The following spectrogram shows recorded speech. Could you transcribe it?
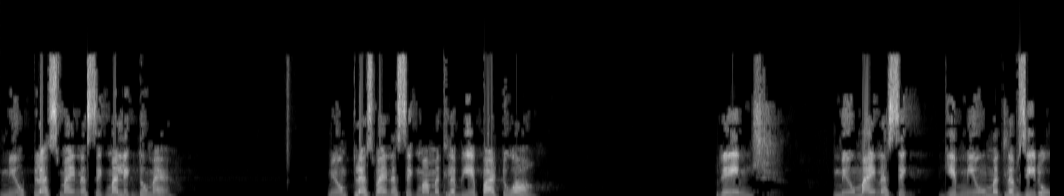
mu plus minus sigma लिख दू मैं? म्यू प्लस माइनस सिग्मा मतलब ये पार्ट हुआ? रेंज म्यू माइनस ये म्यू मतलब zero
